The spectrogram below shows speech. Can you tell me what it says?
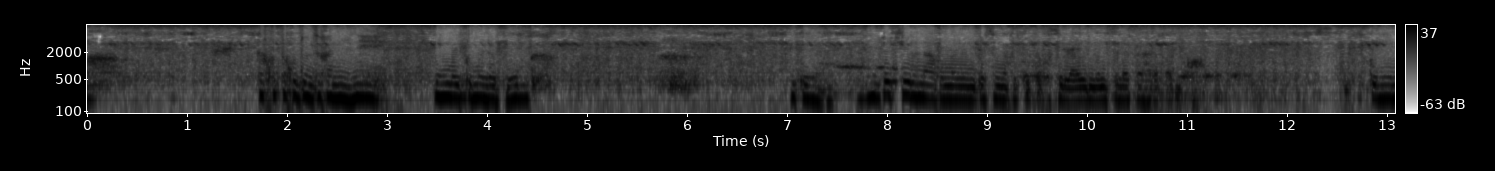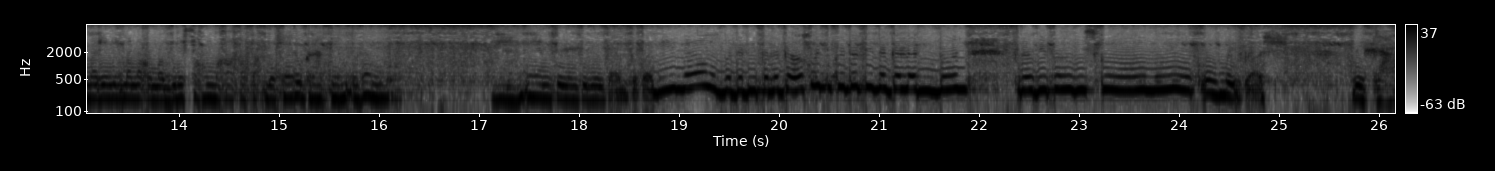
Ah. Takot ako dun sa kanina eh. Yung may kumalabog. Ito yun. Medyo chill na ako ngayon kasi nakikita ko sila. Yun lang sila sa harapan ko. Kung may marinig man ako, mabilis akong makakatakbo. Pero grabe yung ulan. Ayan, ayan po yung pinigaan ko kanina. Nagmadali talaga ako. Hindi ko na tinagalan doon. Grabe pawis ko. Look. Oh my gosh. Wait lang.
